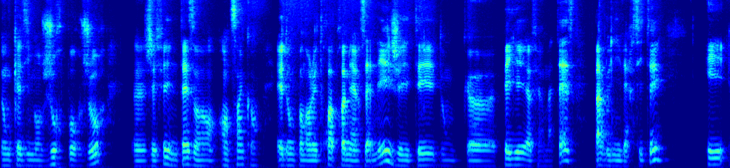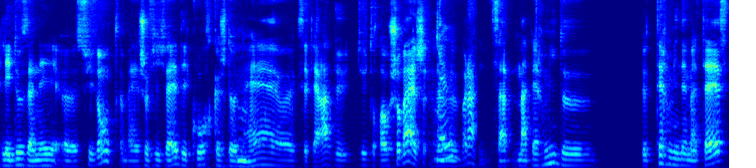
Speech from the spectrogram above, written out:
Donc quasiment jour pour jour, j'ai fait une thèse en, en, 5 ans. Et donc pendant les trois premières années, j'ai été donc euh, payé à faire ma thèse par l'université. Et les deux années euh, suivantes, ben, je vivais des cours que je donnais, mmh. etc., du, droit au chômage. Ah voilà, ça m'a permis de, de, terminer ma thèse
